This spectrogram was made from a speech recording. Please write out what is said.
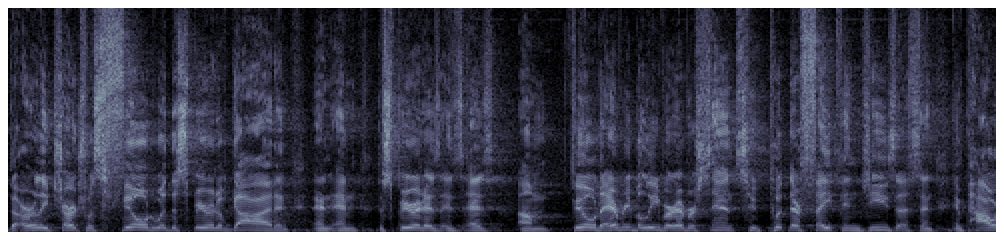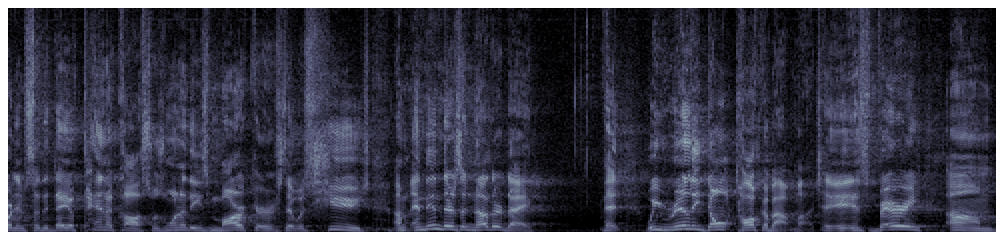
the early church was filled with the Spirit of God, and, and, and the Spirit has, has, has um, filled every believer ever since who put their faith in Jesus and empowered him. So the day of Pentecost was one of these markers that was huge. Um, and then there's another day that we really don't talk about much. It's very, um,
